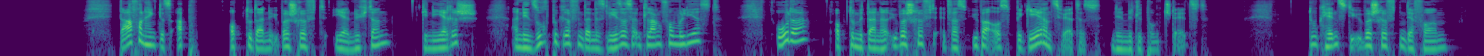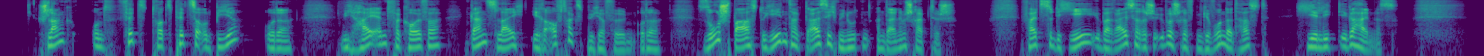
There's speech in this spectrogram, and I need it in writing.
Davon hängt es ab, ob du deine Überschrift eher nüchtern, generisch, an den Suchbegriffen deines Lesers entlang formulierst oder ob du mit deiner Überschrift etwas überaus Begehrenswertes in den Mittelpunkt stellst. Du kennst die Überschriften der Form schlank und fit trotz Pizza und Bier oder wie High-End-Verkäufer ganz leicht ihre Auftragsbücher füllen oder so sparst du jeden Tag 30 Minuten an deinem Schreibtisch. Falls du dich je über reißerische Überschriften gewundert hast, hier liegt ihr Geheimnis.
